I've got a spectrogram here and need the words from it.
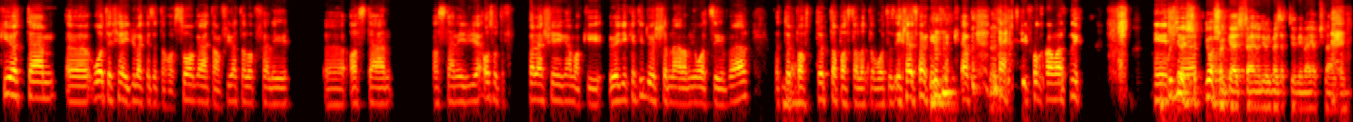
Kijöttem, volt egy helyi gyülekezet, ahol szolgáltam fiatalok felé, aztán, aztán így ugye az volt a feleségem, aki ő egyébként idősebb nálam 8 évvel, tehát több, több tapasztalata volt az életem, mint nekem lehet így fogalmazni. És, gyorsan, gyorsan kellett felnőni, hogy vezetővé megy a családban.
